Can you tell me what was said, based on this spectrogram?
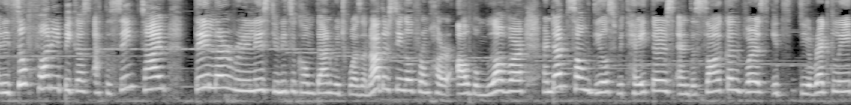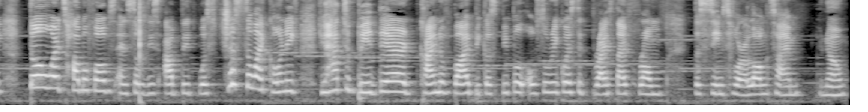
and it's so funny because at the same time, Taylor released You Need to Calm Down, which was another single from her album Lover, and that song deals with haters, and the second verse it's directly towards homophobes, and so this update was just so iconic. You had to be there kind of vibe because people also requested price type from The Sims for a long time. You know,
